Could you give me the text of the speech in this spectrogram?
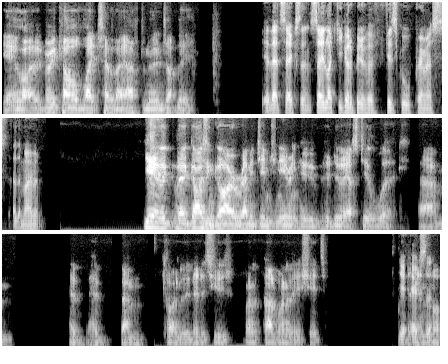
Yeah, like, very cold late Saturday afternoons up there. Yeah, that's excellent. So, like, you got a bit of a physical premise at the moment. Yeah, the, the guys in Guyra Ramage Engineering who who do our steel work um, have have um, kindly let us use one, part of one of their sheds. Yeah, excellent.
